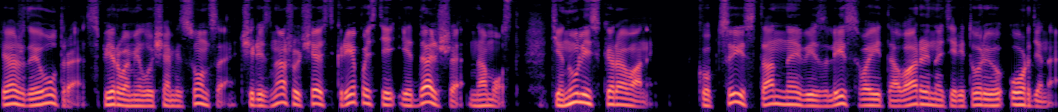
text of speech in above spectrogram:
Каждое утро с первыми лучами солнца через нашу часть крепости и дальше на мост тянулись караваны. Купцы станно везли свои товары на территорию ордена,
